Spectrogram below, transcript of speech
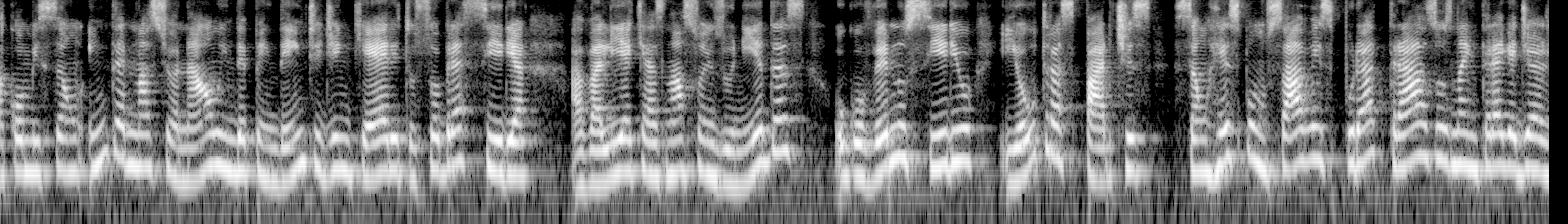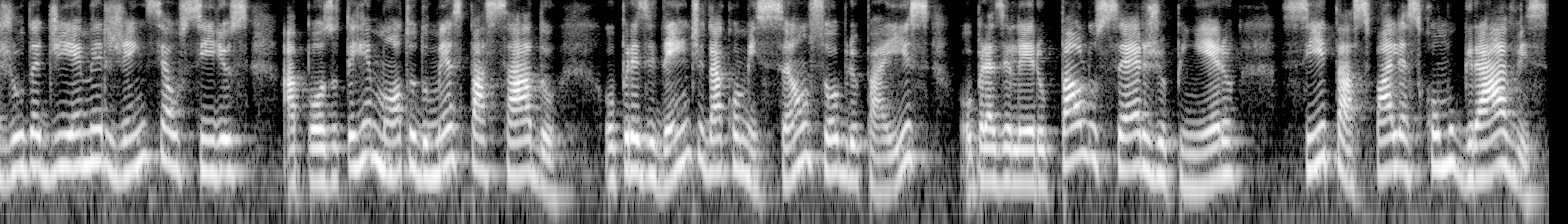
A Comissão Internacional Independente de Inquérito sobre a Síria avalia que as Nações Unidas, o governo sírio e outras partes são responsáveis por atrasos na entrega de ajuda de emergência aos sírios após o terremoto do mês passado. O presidente da comissão sobre o país, o brasileiro Paulo Sérgio Pinheiro, cita as falhas como graves,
